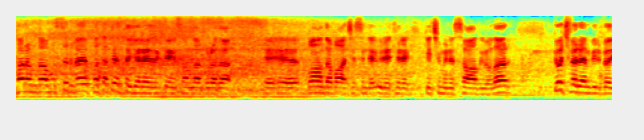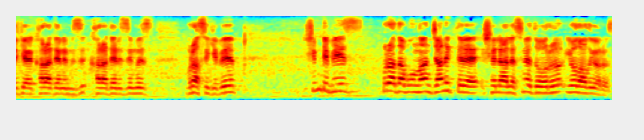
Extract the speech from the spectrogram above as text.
Tarımda mısır ve patates de genellikle insanlar burada e, e, bağında bahçesinde üreterek geçimini sağlıyorlar. Göç veren bir bölge Karadeniz, Karadenizimiz burası gibi. Şimdi biz burada bulunan Canikdere Şelalesi'ne doğru yol alıyoruz.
